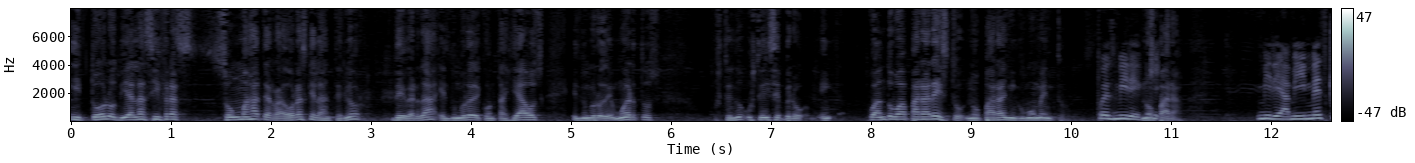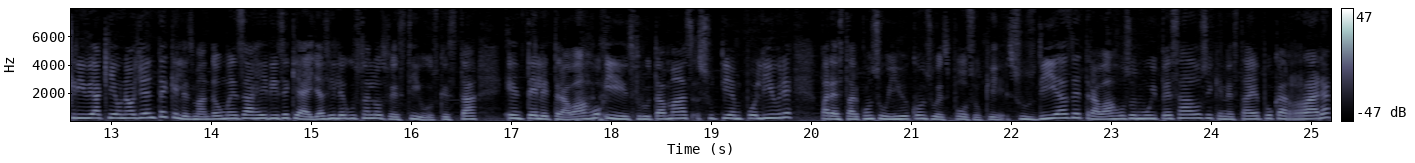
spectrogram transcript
Y todos los días las cifras son más aterradoras que la anterior. De verdad, el número de contagiados, el número de muertos. Usted, no, usted dice, pero ¿en- ¿cuándo va a parar esto? No para en ningún momento. Pues mire, No que- para. Mire, a mí me escribe aquí una oyente que les manda un mensaje y dice que a ella sí le gustan los festivos, que está en teletrabajo y disfruta más su tiempo libre para estar con su hijo y con su esposo, que sus días de trabajo son muy pesados y que en esta época rara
